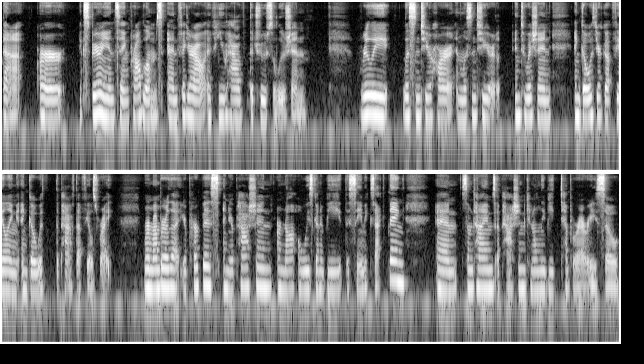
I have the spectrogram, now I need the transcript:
that are experiencing problems and figure out if you have the true solution. Really listen to your heart and listen to your intuition and go with your gut feeling and go with the path that feels right. Remember that your purpose and your passion are not always going to be the same exact thing, and sometimes a passion can only be temporary. So,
